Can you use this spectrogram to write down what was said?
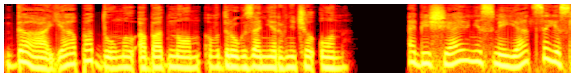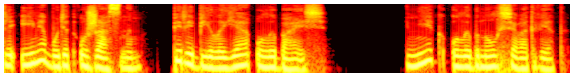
«Да, я подумал об одном», — вдруг занервничал он. «Обещаю не смеяться, если имя будет ужасным», — перебила я, улыбаясь. Ник улыбнулся в ответ.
